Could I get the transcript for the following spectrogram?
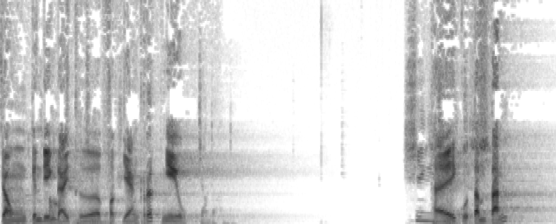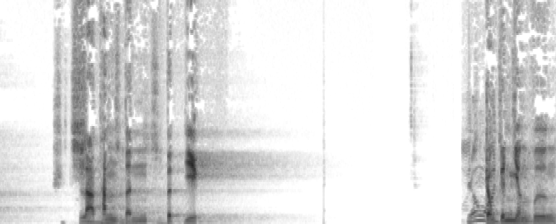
trong kinh điển đại thừa, phật giảng rất nhiều. Thể của tâm tánh là thanh tịnh, tịch diệt. Trong kinh nhân vương,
